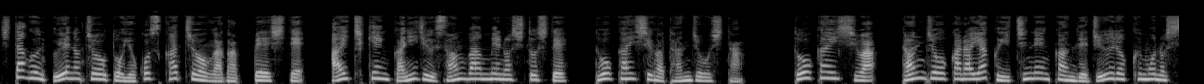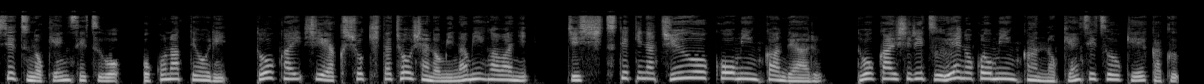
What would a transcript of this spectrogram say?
下郡上野町と横須賀町が合併して、愛知県下23番目の市として、東海市が誕生した。東海市は、誕生から約1年間で16もの施設の建設を行っており、東海市役所北庁舎の南側に、実質的な中央公民館である東海市立上野公民館の建設を計画。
